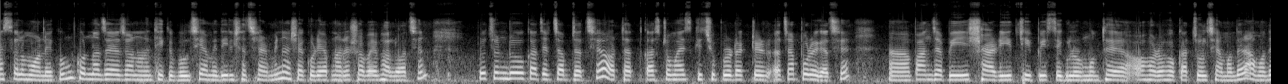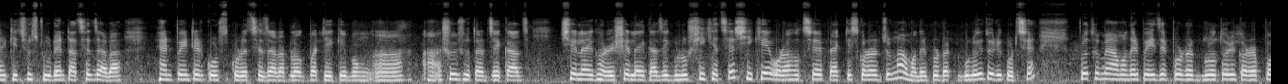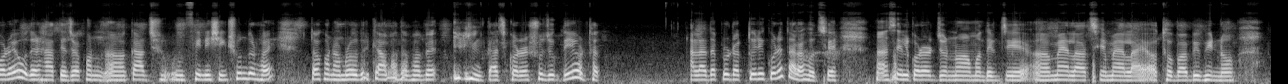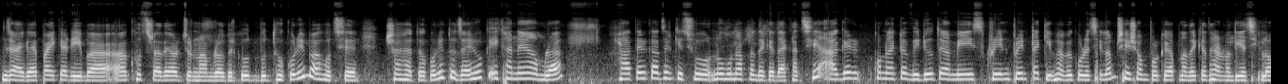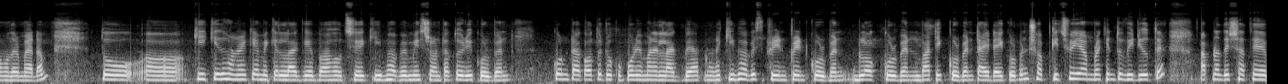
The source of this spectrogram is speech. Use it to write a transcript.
আসসালামু আলাইকুম। কন্যা জয়া জননী থেকে বলছি, আমি দিলশাদ শারমিন। আশা করি আপনারা সবাই ভালো আছেন। প্রচণ্ড কাজের চাপ যাচ্ছে, অর্থাৎ কাস্টমাইজ কিছু প্রোডাক্টের চাপ পড়ে গেছে। পাঞ্জাবি, শাড়ি থ্রি পিস এগুলোর মধ্যে অহরহ কাজ চলছে আমাদের। আমাদের কিছু স্টুডেন্ট আছে যারা হ্যান্ড পেইন্টের কোর্স করেছে, যারা ব্লক বাটিক এবং সুতার যে কাজ, সেলাই ঘরের সেলাই কাজ এগুলো শিখেছে। শিখে ওরা হচ্ছে প্র্যাকটিস করার জন্য আমাদের প্রোডাক্টগুলোই তৈরি করছে। প্রথমে আমাদের পেজের প্রোডাক্টগুলো তৈরি করার পরে ওদের হাতে যখন কাজ ফিনিশিং সুন্দর হয়, তখন আমরা ওদেরকে আলাদাভাবে কাজ করার সুযোগ দিই, অর্থাৎ আলাদা প্রোডাক্ট তৈরি করে তারা হচ্ছে সেল করার জন্য আমাদের যে মেলা আছে, মেলায় অথবা বিভিন্ন জায়গায় পাইকারি বা খুচরা দেওয়ার জন্য আমরা ওদেরকে উদ্বুদ্ধ করি বা হচ্ছে সহায়তা করি। তো যাই হোক, এখানে আমরা হাতের কাজের কিছু নমুনা আপনাদেরকে দেখাচ্ছি। আগের কোনো একটা ভিডিওতে আমি স্ক্রিন প্রিন্টটা কীভাবে করেছিলাম সেই সম্পর্কে আপনাদেরকে ধারণা দিয়েছিল আমাদের ম্যাডাম তো কি কি ধরনের কেমিক্যাল লাগে বা হচ্ছে কীভাবে মিশ্রণটা তৈরি করবেন কোনটা কতটুকু পরিমাণে লাগবে, আপনারা কীভাবে স্ক্রিন প্রিন্ট করবেন ব্লক করবেন বাটিক করবেন টাইডাই করবেন সব কিছুই আমরা কিন্তু ভিডিওতে আপনাদের সাথে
